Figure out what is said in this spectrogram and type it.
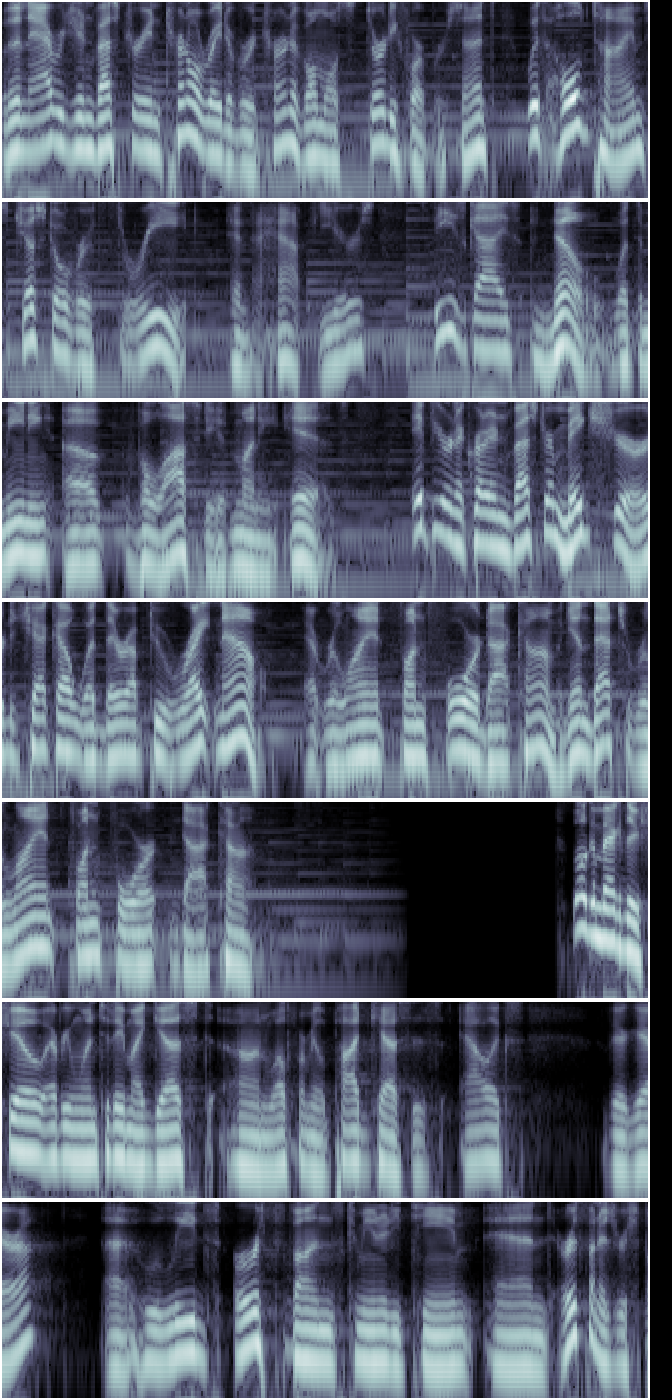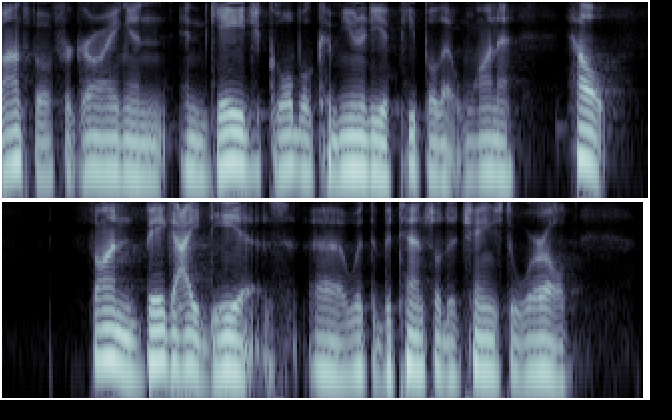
With an average investor internal rate of return of almost 34%, with hold times just over three and a half years, these guys know what the meaning of velocity of money is. If you're an accredited investor, make sure to check out what they're up to right now at ReliantFund4.com. Again, that's ReliantFund4.com. Welcome back to the show, everyone. Today, my guest on Wealth Formula Podcast is Alex Vergara, uh, who leads Earth Fund's community team. And Earth Fund is responsible for growing an engaged global community of people that want to help fund big ideas uh, with the potential to change the world.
